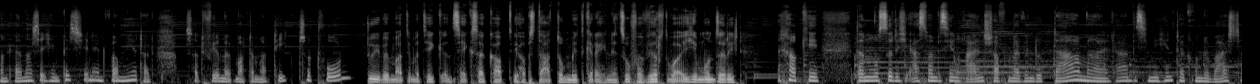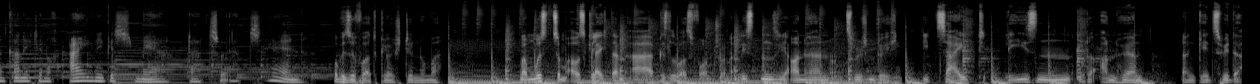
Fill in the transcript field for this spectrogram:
Und wenn man sich ein bisschen informiert hat, das hat viel mit Mathematik zu tun. Du, ich habe Mathematik einen Sechser gehabt, ich habe das Datum mitgerechnet, so verwirrt war ich im Unterricht. Okay, dann musst du dich erstmal ein bisschen reinschaffen, weil wenn du da mal da ein bisschen die Hintergründe weißt, dann kann ich dir noch einiges mehr dazu erzählen. Habe ich sofort gelöscht, die Nummer. Man muss zum Ausgleich dann auch ein bisschen was von Journalisten sich anhören und zwischendurch die Zeit lesen oder anhören. Dann geht's wieder.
